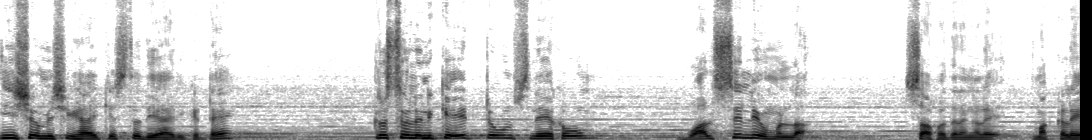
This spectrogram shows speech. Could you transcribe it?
ഈശോ മിശിഹായ്ക്ക് സ്തുതിയായിരിക്കട്ടെ. ക്രിസ്തുവിൽ എനിക്ക് ഏറ്റവും സ്നേഹവും വാത്സല്യവുമുള്ള സഹോദരങ്ങളെ മക്കളെ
